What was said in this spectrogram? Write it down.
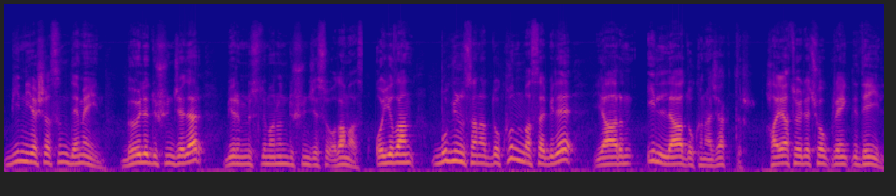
bin yaşasın demeyin. Böyle düşünceler bir Müslümanın düşüncesi olamaz. O yılan bugün sana dokunmasa bile yarın illa dokunacaktır. Hayat öyle çok renkli değil.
